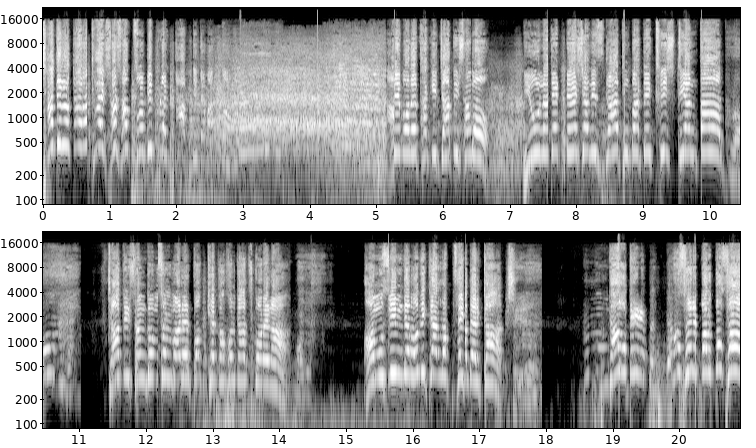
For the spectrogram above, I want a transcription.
স্বাধীনতা রক্ষায় সশস্ত্র বিপ্লব ডাক দিতে। আমি বলে থাকি জাতিসংঘ United Nation is nothing but a Christian club জাতিসংঘ মুসলমানের পক্ষে কখন কাজ করে না অমুসলিমদের অধিকার রক্ষায় তাদের কাজ। বছরের পর বছর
